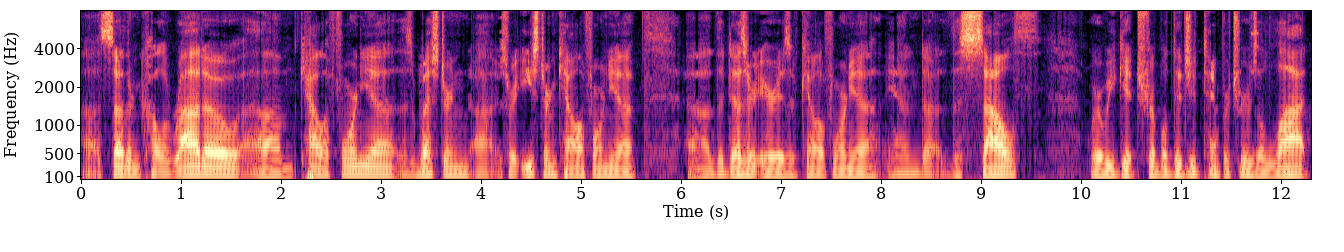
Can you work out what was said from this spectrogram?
uh, southern Colorado, um, California, western, uh, sorry, eastern California, uh, the desert areas of California, and uh, the south, where we get triple digit temperatures a lot.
